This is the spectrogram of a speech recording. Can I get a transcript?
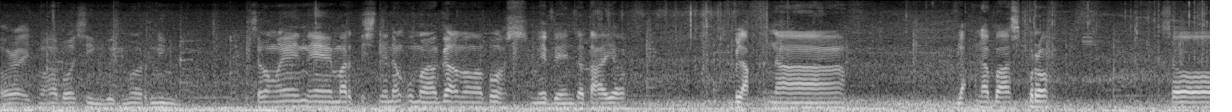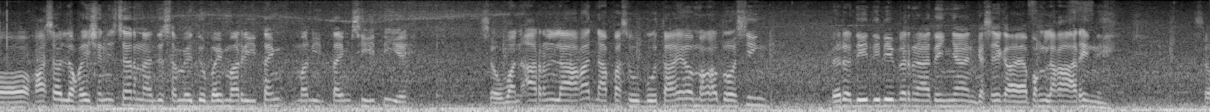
Alright mga bossing, good morning. So ngayon eh Martes na ng umaga mga boss. May benta tayo. Black na Black na Bass Pro. So kaso location ni sir nandun sa may Dubai Maritime Maritime City eh. So one hour ang lakad, napasubo tayo mga bossing. Pero di-deliver natin yan kasi kaya pang lakarin eh. So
